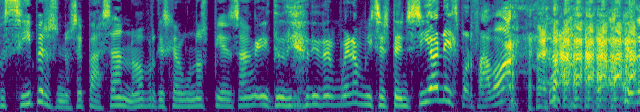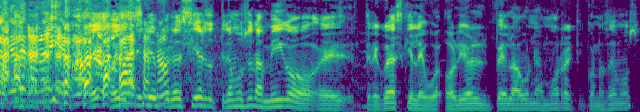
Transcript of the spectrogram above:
Pues sí, pero si no se pasan, ¿no? Porque es que algunos piensan y tú dices, bueno, mis extensiones, por favor. que se ¿no? oye, pero es cierto, tenemos un amigo, eh, ¿te recuerdas que le olió el pelo a una morra que conocemos?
